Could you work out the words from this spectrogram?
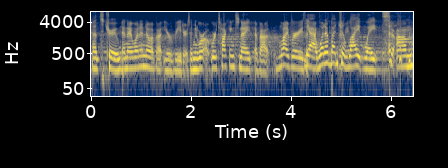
That's true. And I want to know about your readers. I mean, we're we're talking tonight about libraries. yeah, what a bunch of lightweights. Um,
